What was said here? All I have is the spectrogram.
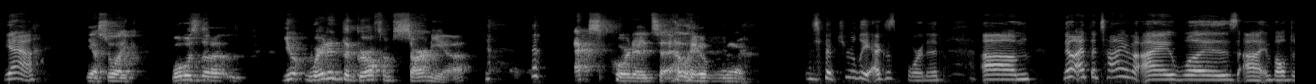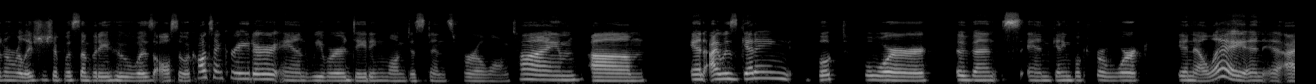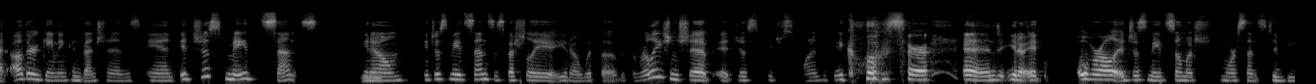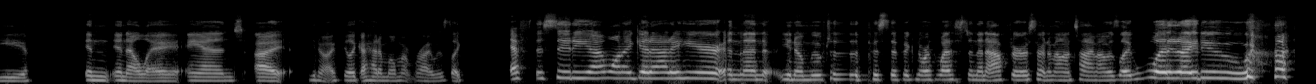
yeah. Yeah so like what was the you where did the girl from sarnia exported to la over there? Truly exported. Um no at the time i was uh, involved in a relationship with somebody who was also a content creator and we were dating long distance for a long time. Um and I was getting booked for events and getting booked for work in LA and eh, at other gaming conventions and it just made sense you mm. know it just made sense especially you know with the with the relationship it just we just wanted to be closer and you know it overall it just made so much more sense to be in in LA and I you know I feel like I had a moment where I was like F the city, I want to get out of here. And then, you know, move to the Pacific Northwest. And then after a certain amount of time, I was like, what did I do?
